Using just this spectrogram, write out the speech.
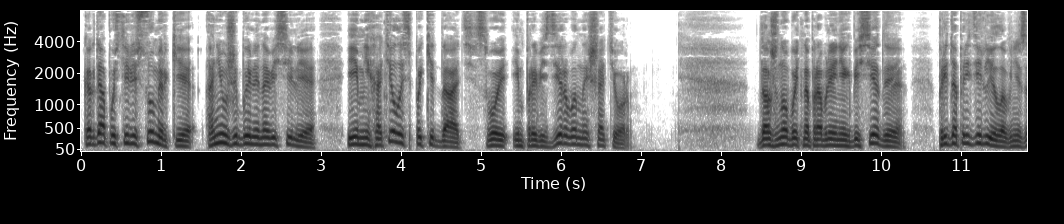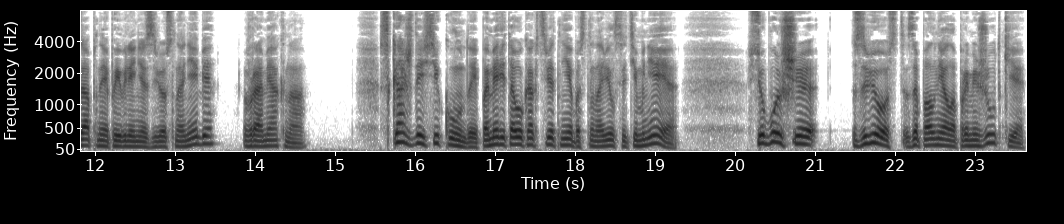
Когда опустились сумерки, они уже были на веселе, и им не хотелось покидать свой импровизированный шатер. Должно быть, направление их беседы предопределило внезапное появление звезд на небе в раме окна. С каждой секундой, по мере того, как цвет неба становился темнее, все больше звезд заполняло промежутки,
